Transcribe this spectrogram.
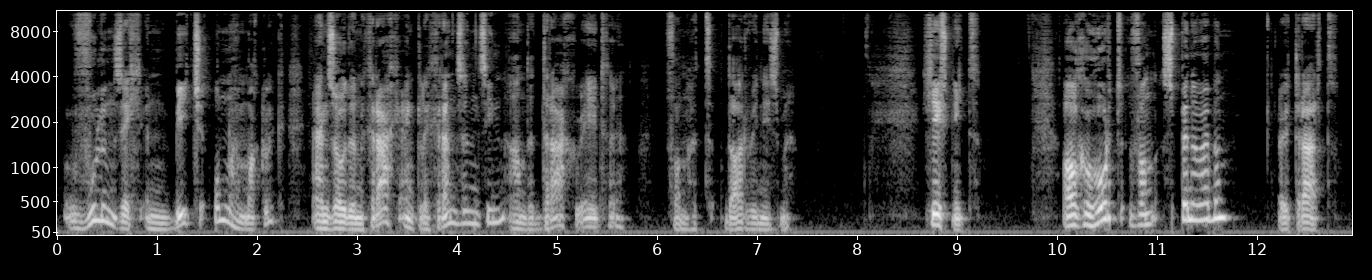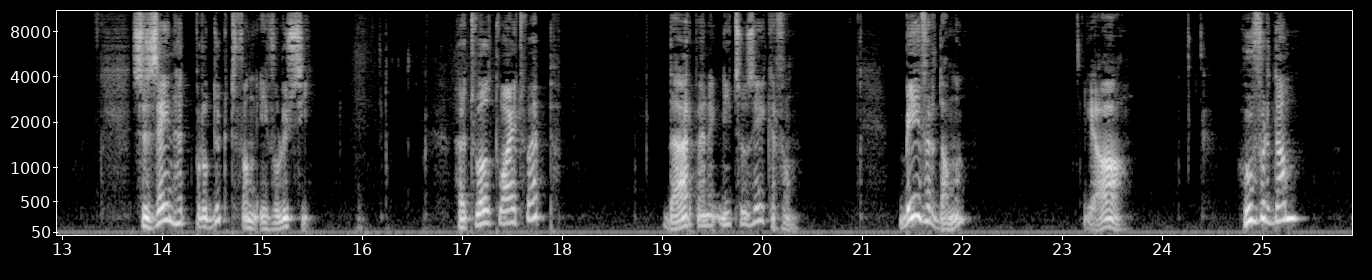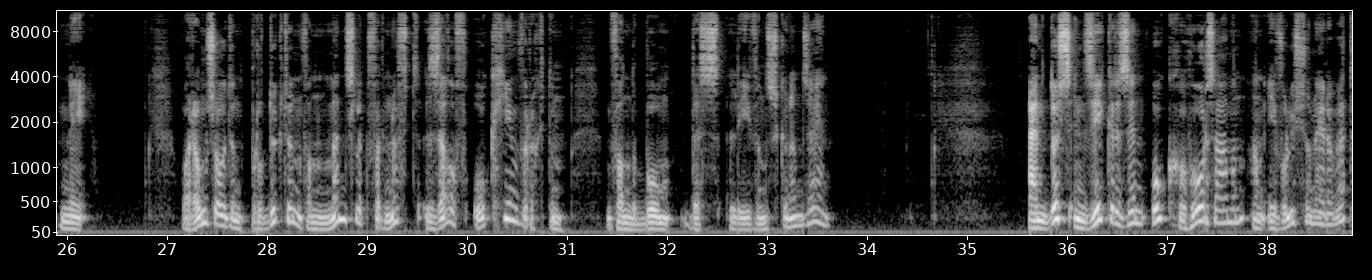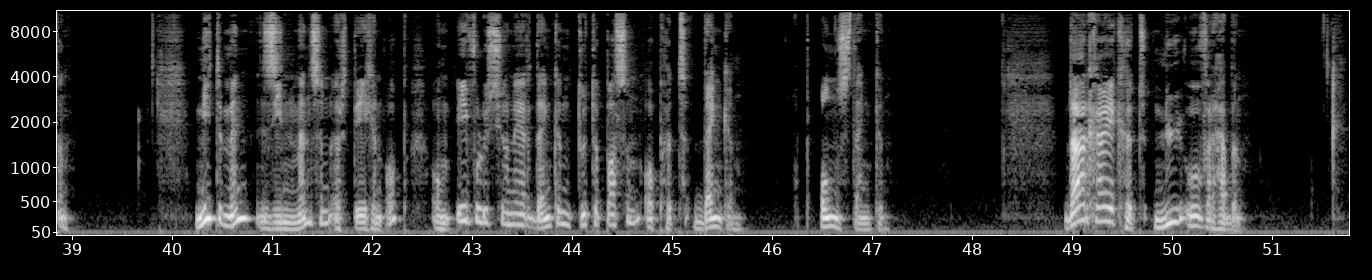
voelen zich een beetje ongemakkelijk en zouden graag enkele grenzen zien aan de draagwijdte van het Darwinisme. Geeft niet. Al gehoord van spinnenwebben? Uiteraard. Ze zijn het product van evolutie. Het World Wide Web? Daar ben ik niet zo zeker van. Beverdammen? Ja. Hoeverdam? Nee. Waarom zouden producten van menselijk vernuft zelf ook geen vruchten van de boom des levens kunnen zijn? En dus in zekere zin ook gehoorzamen aan evolutionaire wetten. Niettemin zien mensen er tegen op om evolutionair denken toe te passen op het denken, op ons denken. Daar ga ik het nu over hebben.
